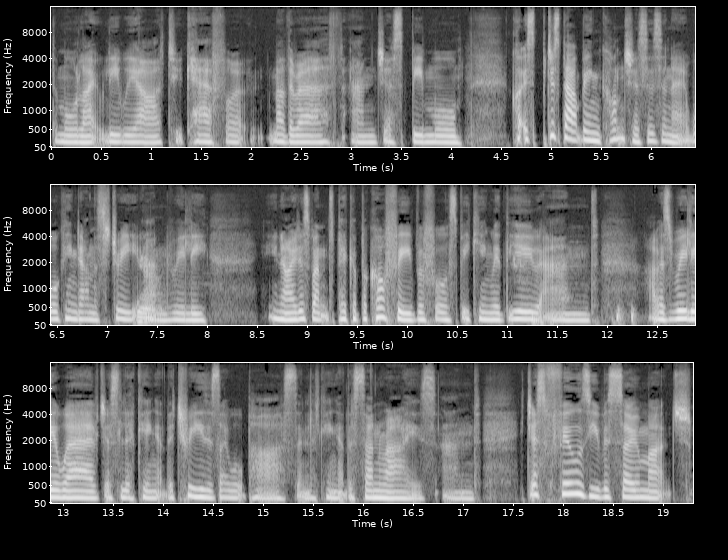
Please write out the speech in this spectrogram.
the more likely we are to care for Mother Earth and just be more. It's just about being conscious, isn't it? Walking down the street yeah. and really. You know, I just went to pick up a coffee before speaking with you, and I was really aware of just looking at the trees as I walked past and looking at the sunrise. And it just fills you with so much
